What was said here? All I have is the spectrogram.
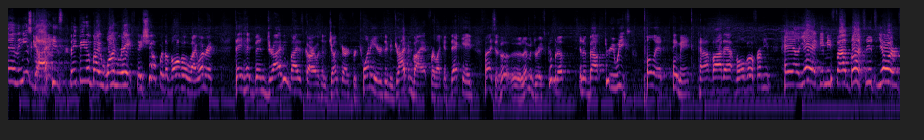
then these guys, they beat him by one race. They show up with a Volvo by one race. They had been driving by this car. It was in a junkyard for 20 years. They've been driving by it for like a decade. Finally said, oh, uh, Lemons race coming up in about three weeks. Pull in. Hey, man, can I buy that Volvo from you? Hell yeah, give me five bucks. It's yours.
